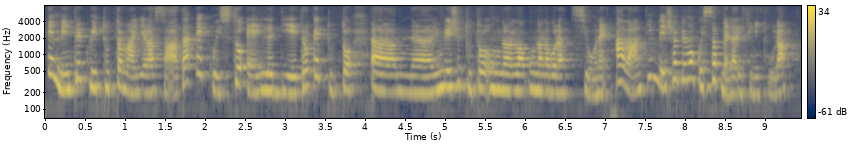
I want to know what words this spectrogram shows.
e mentre qui è tutta maglia lasata e questo è il dietro che è tutto um, invece tutto una, una lavorazione. Avanti invece abbiamo questa bella rifinitura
